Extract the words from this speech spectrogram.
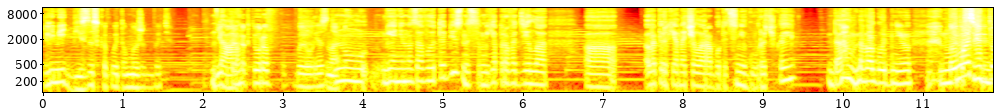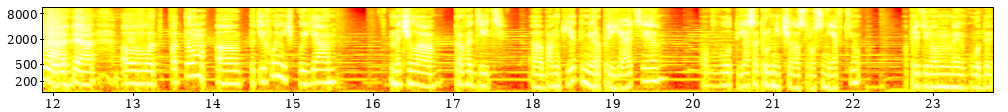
Или иметь бизнес какой-то, может быть? Некоторых да. актеров был, я знаю. Ну, я не назову это бизнесом. Я проводила... Э, во-первых, я начала работать Снегурочкой, да, в новогоднюю ну, ночь. Это да, да. Вот. Потом э, потихонечку я начала проводить э, банкеты, мероприятия. Вот. Я сотрудничала с Роснефтью определенные годы.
